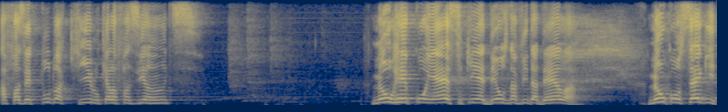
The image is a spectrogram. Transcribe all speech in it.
a fazer tudo aquilo que ela fazia antes. Não reconhece quem é Deus na vida dela. Não consegue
